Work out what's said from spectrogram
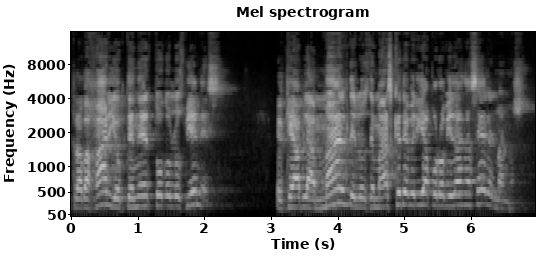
Trabajar y obtener todos los bienes. El que habla mal de los demás, ¿qué debería por obviedad hacer, hermanos?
